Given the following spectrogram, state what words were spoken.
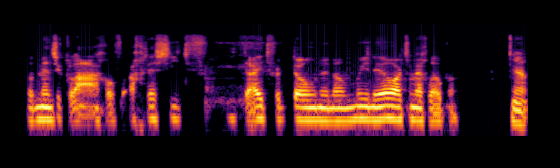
dat mensen klagen of agressiviteit vertonen, dan moet je er heel hard van weglopen. Ja,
